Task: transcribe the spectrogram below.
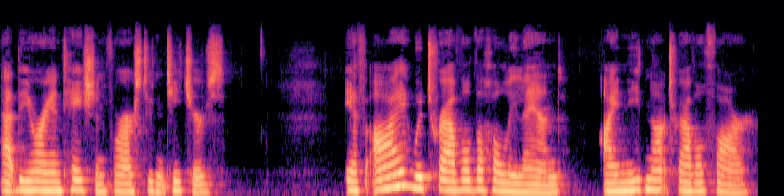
at the orientation for our student teachers. If I would travel the Holy Land, I need not travel far,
